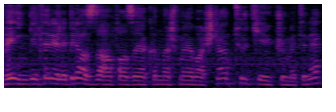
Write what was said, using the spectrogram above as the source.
ve İngiltere ile biraz daha fazla yakınlaşmaya başlayan Türkiye hükümetine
